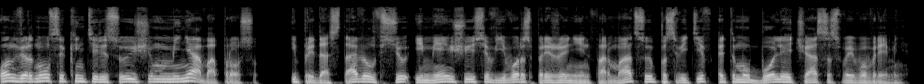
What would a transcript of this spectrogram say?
он вернулся к интересующему меня вопросу и предоставил всю имеющуюся в его распоряжении информацию, посвятив этому более часа своего времени.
